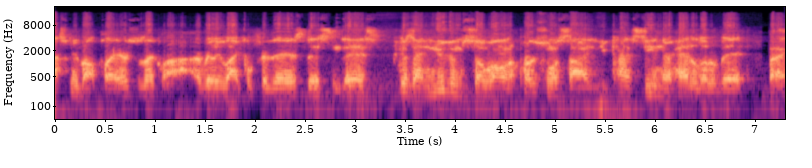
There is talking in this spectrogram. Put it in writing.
ask me about players, I was like, well, I really like them for this, this, and this because I knew them so well on a personal side. You kind of see in their head a little bit, but I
